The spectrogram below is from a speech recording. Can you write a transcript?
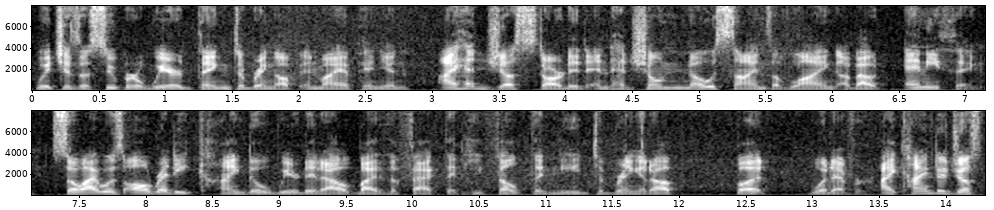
Which is a super weird thing to bring up, in my opinion. I had just started and had shown no signs of lying about anything, so I was already kinda weirded out by the fact that he felt the need to bring it up, but whatever. I kinda just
